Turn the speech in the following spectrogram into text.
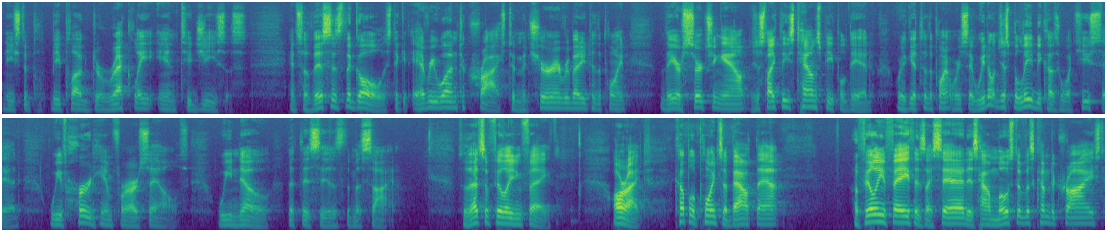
needs to be plugged directly into Jesus. And so this is the goal, is to get everyone to Christ, to mature everybody to the point they are searching out, just like these townspeople did, where you get to the point where you say, we don't just believe because of what you said, we've heard him for ourselves. We know that this is the Messiah. So that's affiliating faith. All right, a couple of points about that. Affiliating faith, as I said, is how most of us come to Christ.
